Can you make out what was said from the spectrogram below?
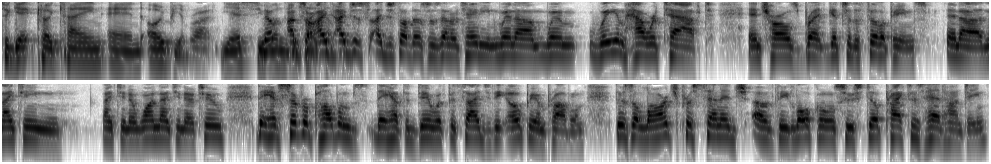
to get cocaine and opium. Right. Yes, you no, wanted to I'm sorry. I, I just I just thought this was entertaining when um when William Howard Taft and Charles Brent get to the Philippines in uh 19 1901, 1902, they have several problems they have to deal with besides the opium problem. There's a large percentage of the locals who still practice headhunting.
